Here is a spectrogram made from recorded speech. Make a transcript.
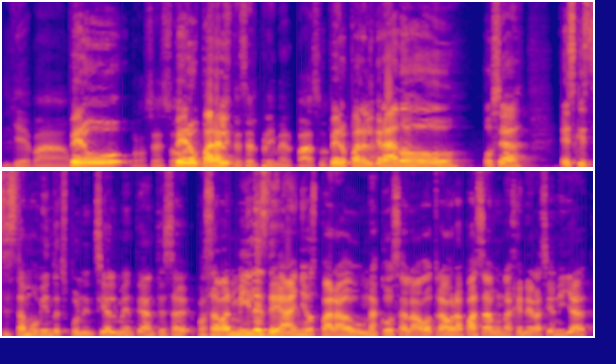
lleva un proceso. Pero para este es el primer paso. Pero para el grado. O sea, es que se está moviendo exponencialmente. Antes eh, pasaban miles de años para una cosa a la otra. Ahora pasa una generación y ya,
